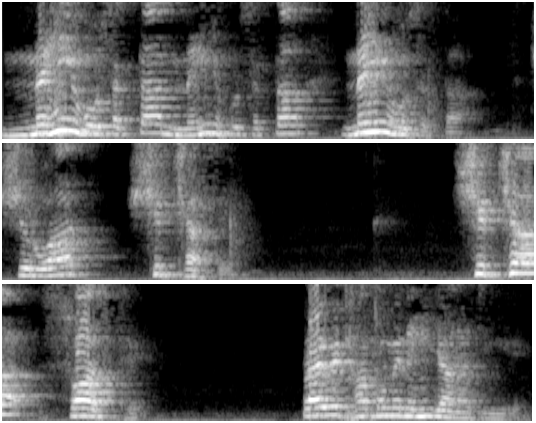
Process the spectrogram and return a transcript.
नहीं हो सकता, नहीं हो सकता, नहीं हो सकता। शुरुआत शिक्षा से। शिक्षा स्वास्थ्य प्राइवेट हाथों में नहीं जाना चाहिए।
